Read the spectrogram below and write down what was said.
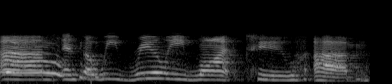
Um, and so we really want to. Um,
